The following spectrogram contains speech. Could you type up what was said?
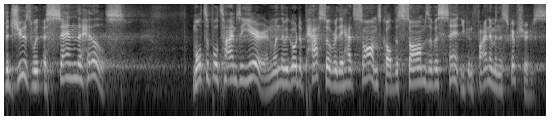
the Jews would ascend the hills multiple times a year. And when they would go to Passover, they had psalms called the Psalms of Ascent. You can find them in the scriptures.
